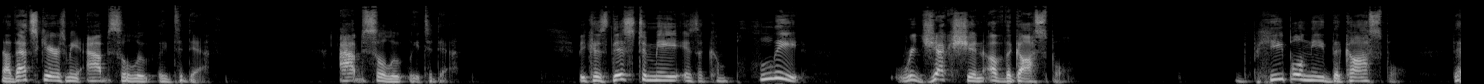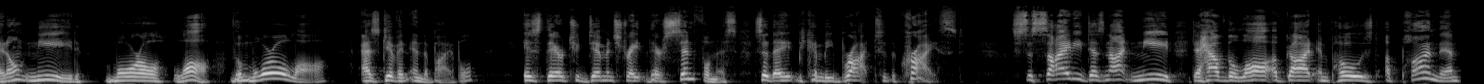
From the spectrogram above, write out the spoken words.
Now, that scares me absolutely to death. Absolutely to death. Because this to me is a complete rejection of the gospel. People need the gospel. They don't need moral law. The moral law, as given in the Bible, is there to demonstrate their sinfulness so they can be brought to the Christ. Society does not need to have the law of God imposed upon them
